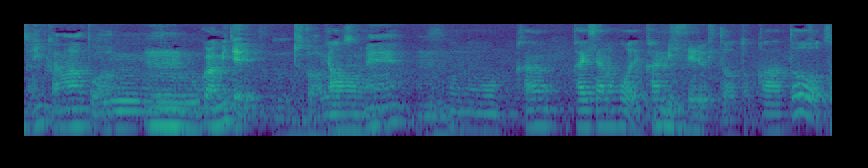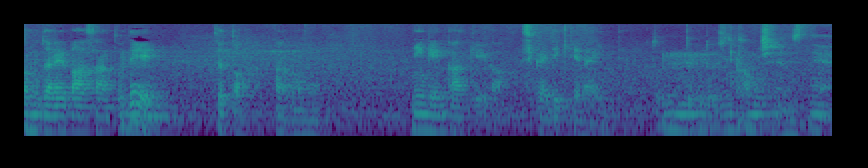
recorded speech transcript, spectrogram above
ないんかなとは、ううんん僕から見てうん。ちょっとあるんですよね。そのか会社の方で管理してる人とかとそのドライバーさんとでちょっとあの人間関係がしっかりできてないみたいなことってことですか？かもしれないですね。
